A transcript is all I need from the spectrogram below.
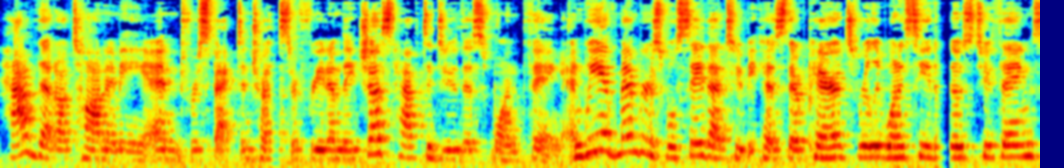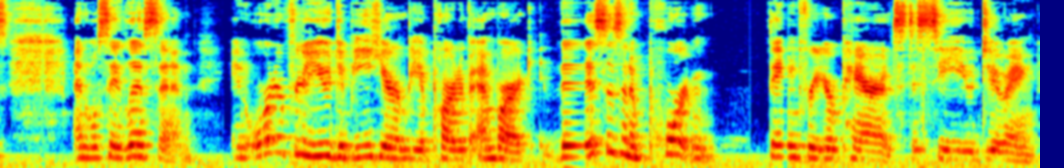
have that autonomy and respect and trust or freedom. They just have to do this one thing. And we have members will say that too because their parents really want to see those two things. And we'll say, listen, in order for you to be here and be a part of Embark, this is an important thing for your parents to see you doing.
